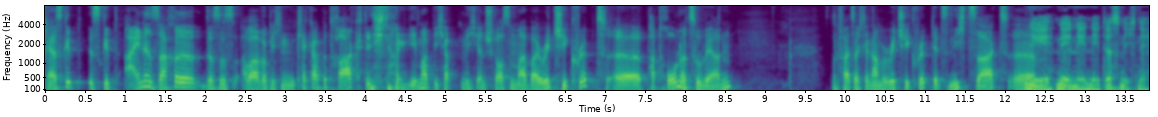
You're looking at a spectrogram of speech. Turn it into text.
Ja, es gibt, es gibt eine Sache, das ist aber wirklich ein Kleckerbetrag, den ich da gegeben habe. Ich habe mich entschlossen, mal bei Richie Crypt äh, Patrone zu werden. Und falls euch der Name Richie Crypt jetzt nichts sagt. Ähm, nee, nee, nee, nee, das nicht, nee.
